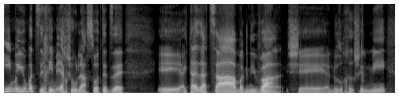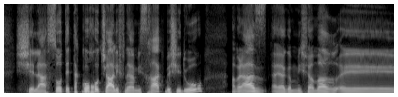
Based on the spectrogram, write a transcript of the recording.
אם היו מצליחים איכשהו לעשות את זה, אה, הייתה איזו הצעה מגניבה, שאני לא זוכר של מי, של לעשות את הכוחות שעה לפני המשחק בשידור. אבל אז היה גם מי שאמר אה,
